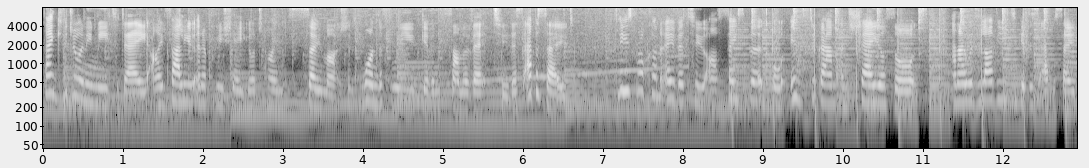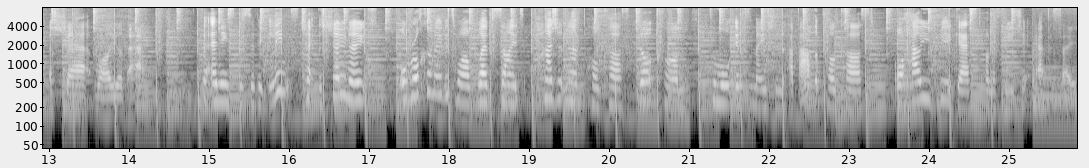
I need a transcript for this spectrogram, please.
Thank you for joining me today. I value and appreciate your time so much. It's wonderful you've given some of it to this episode. Please rock on over to our Facebook or Instagram and share your thoughts. And I would love you to give this episode a share while you're there. For any specific links, check the show notes or rock on over to our website, pageantlandpodcast.com, for more information about the podcast or how you can be a guest on a future episode.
